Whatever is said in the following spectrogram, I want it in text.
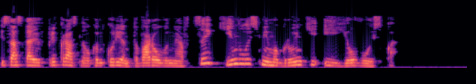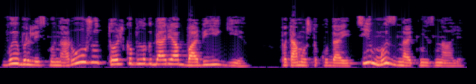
и, составив прекрасного конкурента ворованной овце, кинулась мимо Груньки и ее войска. Выбрались мы наружу только благодаря бабе-яге, потому что куда идти мы знать не знали,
